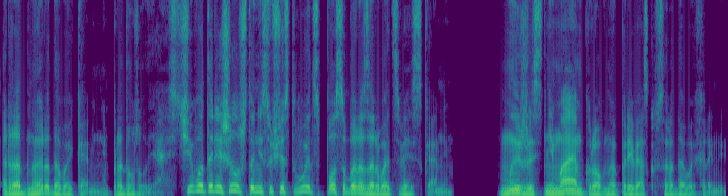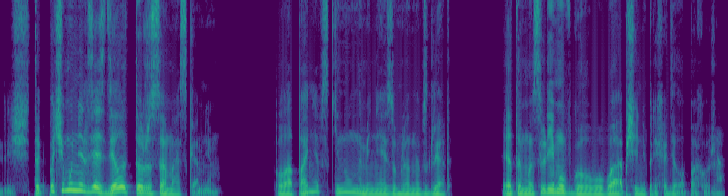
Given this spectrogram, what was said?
родной родовой камень», — продолжил я. «С чего ты решил, что не существует способа разорвать связь с камнем? Мы же снимаем кровную привязку с родовых хранилищ. Так почему нельзя сделать то же самое с камнем?» Лопаня вскинул на меня изумленный взгляд. Эта мысль ему в голову вообще не приходила, похоже.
